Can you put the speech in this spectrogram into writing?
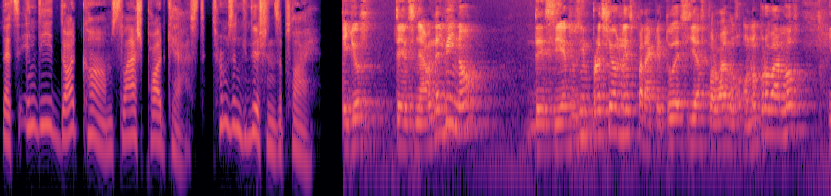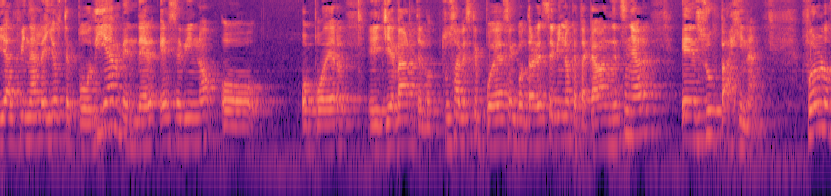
That's Indeed.com slash podcast. Terms and conditions apply. Ellos te enseñaban el vino, decían sus impresiones para que tú decidas probarlos o no probarlos y al final ellos te podían vender ese vino o o poder eh, llevártelo. Tú sabes que puedes encontrar ese vino que te acaban de enseñar en su página. Fueron los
